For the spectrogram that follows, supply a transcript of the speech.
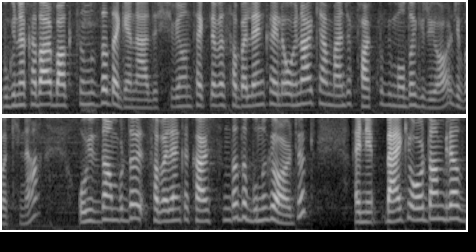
bugüne kadar baktığımızda da genelde Świątek'le ve Sabalenka ile oynarken bence farklı bir moda giriyor Ribakina. O yüzden burada Sabalenka karşısında da bunu gördük. Hani belki oradan biraz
